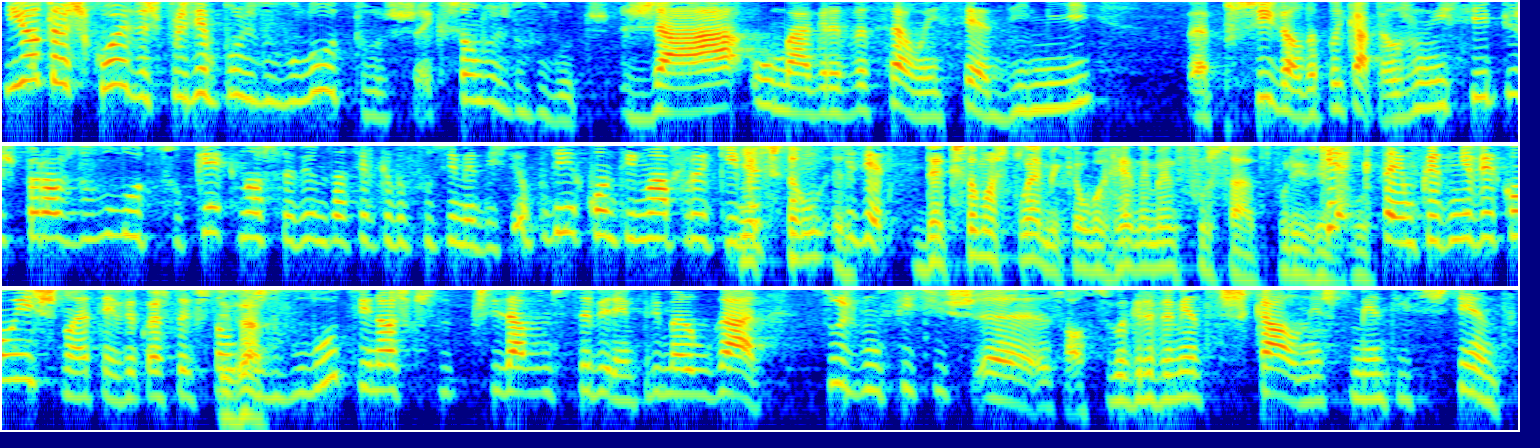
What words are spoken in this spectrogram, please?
e outras coisas, por exemplo, os devolutos, a questão dos devolutos. Já há uma agravação em sede de IMI possível de aplicar pelos municípios para os devolutos. O que é que nós sabemos acerca do funcionamento disto? Eu podia continuar por aqui, e mas... Questão, dizer, da questão mais polémica, o arrendamento forçado, por exemplo. Que, que, tem um bocadinho a ver com isto, não é? Tem a ver com esta questão Exato. dos devolutos e nós precisávamos saber, em primeiro lugar, se os benefícios, uh, se o agravamento fiscal neste momento existente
